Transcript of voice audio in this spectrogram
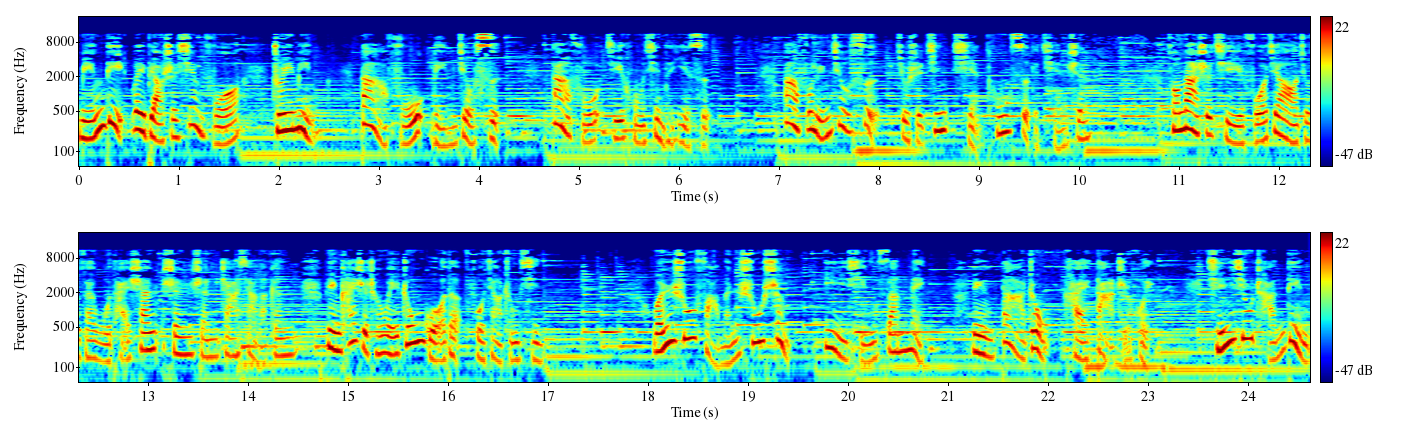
明帝为表示信佛，追命大福灵鹫寺。大福即弘信的意思。大福灵鹫寺就是今显通寺的前身。从那时起，佛教就在五台山深深扎下了根，并开始成为中国的佛教中心。文殊法门殊胜，一行三昧，令大众开大智慧，勤修禅定，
